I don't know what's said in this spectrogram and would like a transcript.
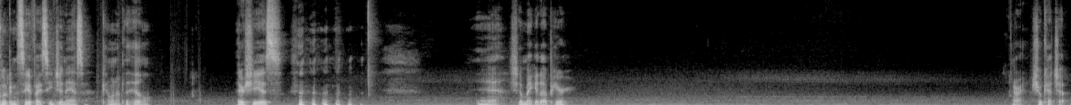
Looking to see if I see Jenassa coming up the hill. There she is. yeah, she'll make it up here. Alright, she'll catch up.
